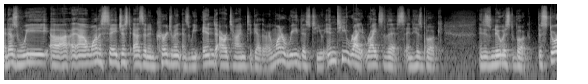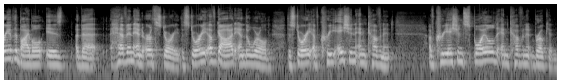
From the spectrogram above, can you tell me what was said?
And as we, uh, I, I want to say, just as an encouragement, as we end our time together, I want to read this to you. N.T. Wright writes this in his book, in his newest book. The story of the Bible is the heaven and earth story, the story of God and the world, the story of creation and covenant, of creation spoiled and covenant broken,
